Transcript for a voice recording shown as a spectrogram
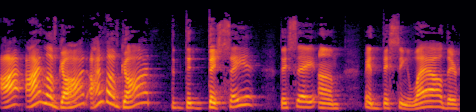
I, I love God. I love God. They, they say it. They say, um, man, they sing loud. They're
